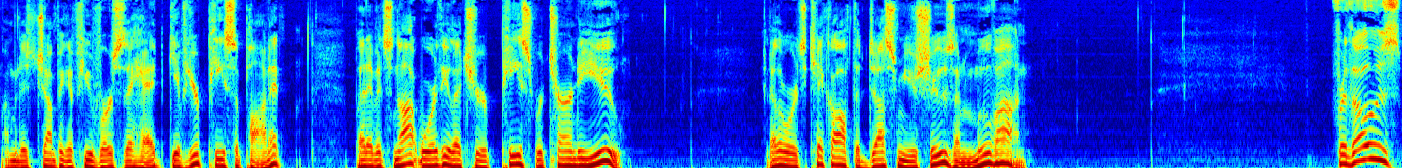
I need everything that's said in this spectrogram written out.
I'm just jumping a few verses ahead, give your peace upon it. But if it's not worthy, let your peace return to you. In other words, kick off the dust from your shoes and move on. For those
